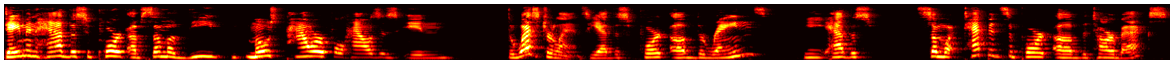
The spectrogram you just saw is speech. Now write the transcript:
Daemon had the support of some of the most powerful houses in the Westerlands. He had the support of the Reynes. He had the somewhat tepid support of the Tarbecks.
